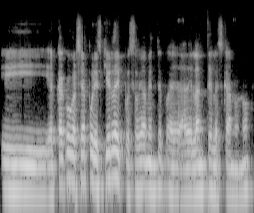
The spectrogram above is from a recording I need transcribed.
y el Caco García por izquierda y pues obviamente adelante el escano, ¿no?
